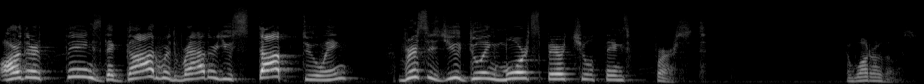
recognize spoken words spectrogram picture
Are there things that God would rather you stop doing versus you doing more spiritual things first? And what are those?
